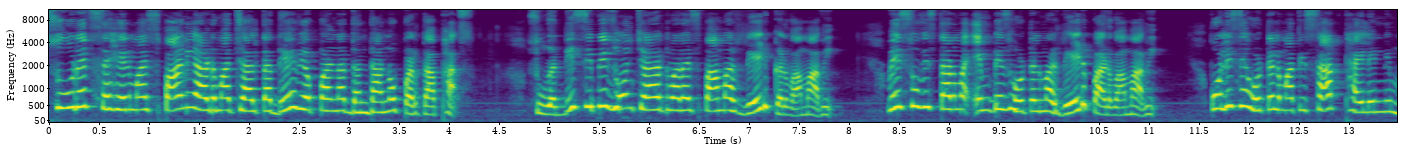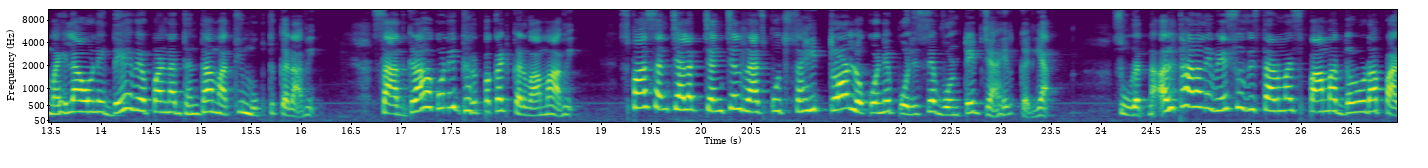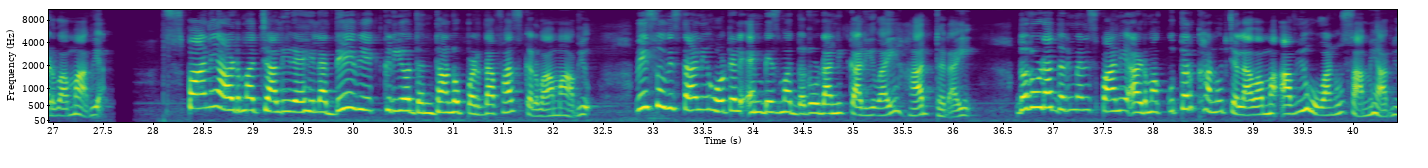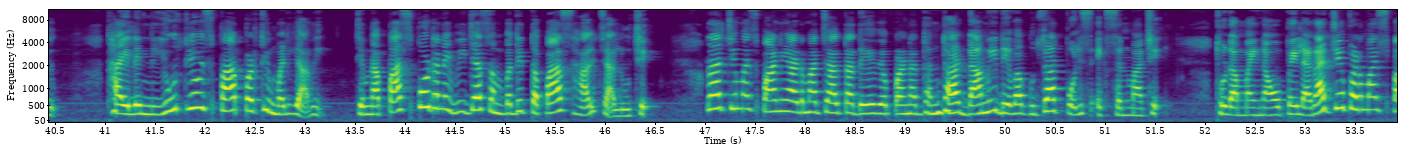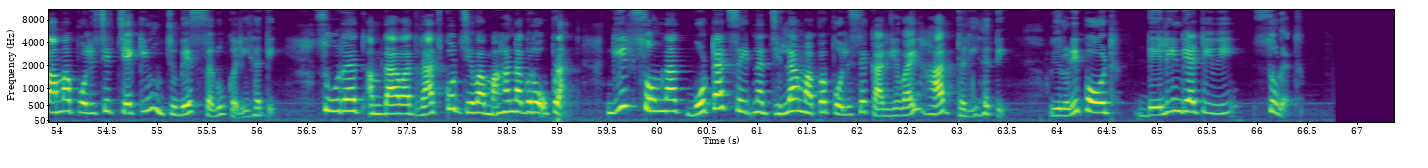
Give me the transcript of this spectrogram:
સુરત શહેરમાં સ્પાની આડમાં ચાલતા દેહ વ્યાપારના ધંધાનો પર્દાફાશ. સુરત ડીસીપી ઝોન ચાર દ્વારા સ્પામાં રેડ કરવામાં આવી. વેસુ વિસ્તારમાં એમ્બેઝ હોટલમાં રેડ પાડવામાં આવી. પોલીસે હોટલમાંથી સાત થાઇલેન્ડની મહિલાઓને દેહ વેપારના ધંધામાંથી મુક્ત કરાવી. સાત ગ્રાહકોની ધરપકડ કરવામાં આવી. સ્પા સંચાલક ચંચલ રાજપૂત સહિત ત્રણ લોકોને પોલીસે વોન્ટેડ જાહેર કર્યા. સુરતના અલથાણ અને વેસુ વિસ્તારમાં સ્પામાં દરોડા પાડવામાં આવ્યા. સ્પાની આડમાં ચાલી રહેલા દેહ ધંધાનો પર્દાફાશ કરવામાં આવ્યો. વેસુ વિસ્તારની હોટેલ એમ્બેઝમાં દરોડાની કાર્યવાહી હાથ ધરાઈ. દરોડા દરમિયાન સ્પાની આડમાં કુતરખાનું ચલાવવામાં આવ્યું હોવાનું સામે આવ્યું. થાઇલેન્ડની યુવતીઓ સ્પા પરથી મળી આવી, જેમના પાસપોર્ટ અને વિઝા સંબંધિત તપાસ હાલ ચાલુ છે. રાજ્યમાં સ્પાની આડમાં ચાલતા દેહ વેપારના ધંધા ડામી દેવા ગુજરાત પોલીસ એક્શનમાં છે. થોડા મહિનાઓ પહેલાં રાજ્યભરમાં સ્પામાં પોલીસે ચેકિંગ ઝુંબેશ શરૂ કરી હતી. સુરત, અમદાવાદ, રાજકોટ જેવા મહાનગરો ઉપરાંત ગીર સોમનાથ, બોટાદ સહિતના જિલ્લામાં પણ પોલીસે કાર્યવાહી હાથ ધરી હતી. Bureau report, daily India TV, Surat.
